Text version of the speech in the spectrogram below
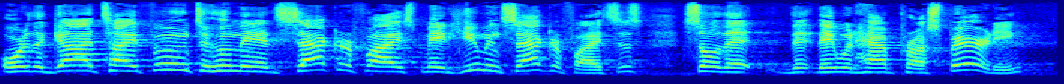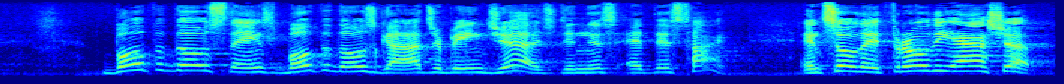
or the god Typhon, to whom they had sacrificed, made human sacrifices so that they would have prosperity, both of those things, both of those gods are being judged in this, at this time. And so they throw the ash up.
